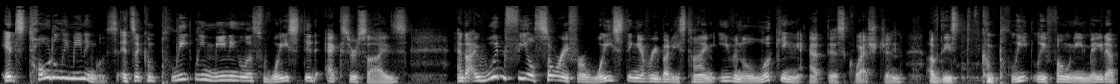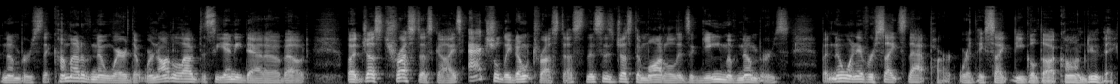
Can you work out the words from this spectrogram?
It's totally meaningless. It's a completely meaningless, wasted exercise and I would feel sorry for wasting everybody's time even looking at this question of these completely phony, made up numbers that come out of nowhere that we're not allowed to see any data about. But just trust us, guys. Actually, don't trust us. This is just a model, it's a game of numbers. But no one ever cites that part where they cite Deagel.com, do they?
